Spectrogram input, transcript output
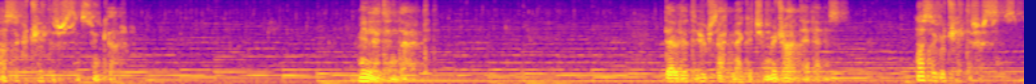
Nasıl güç yedirirsiniz hünkârım? Milletin derdi. Devleti yükseltmek için mücadeleniz. Nasıl güç yetirirsiniz?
